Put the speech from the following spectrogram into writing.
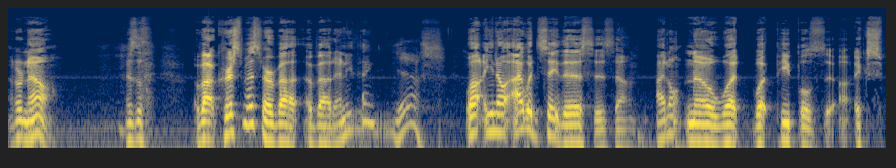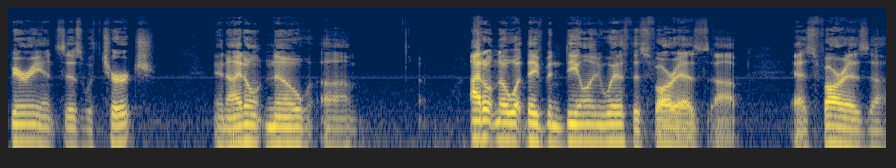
I don't know. Is it about Christmas or about, about anything? Yes. Well, you know, I would say this is um, I don't know what what people's uh, experience is with church, and I don't know um, I don't know what they've been dealing with as far as uh, as far as uh,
